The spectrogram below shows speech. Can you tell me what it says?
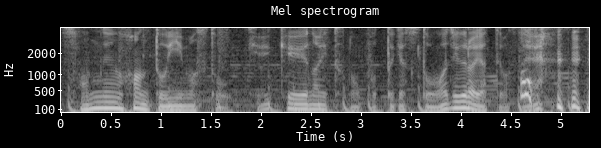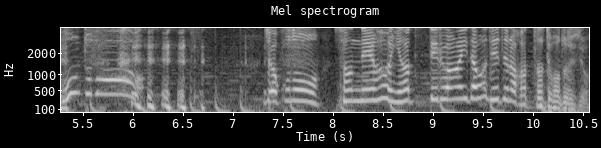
3年半と言いますと KK ナイトのポッドキャストと同じぐらいやってますね。本当だ。じゃあこの3年半やってる間は出てなかったってことですよ。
